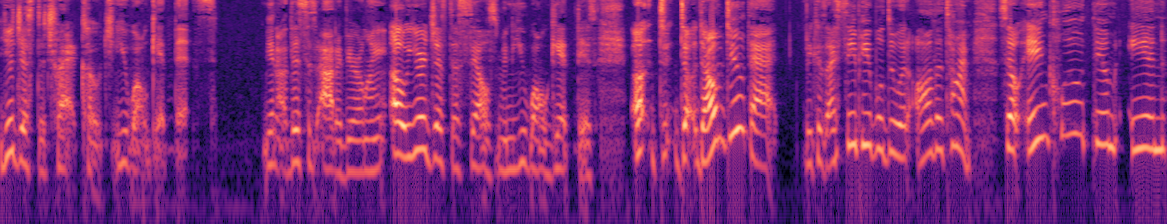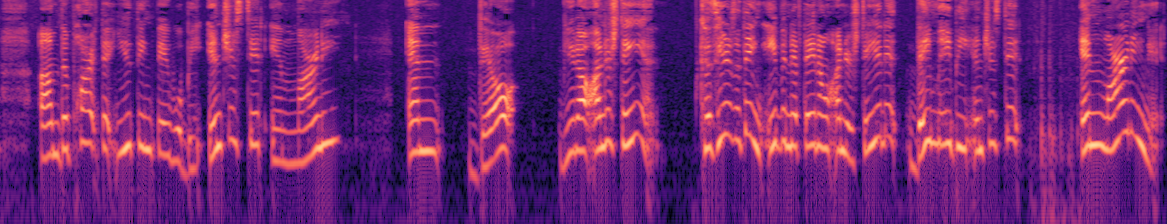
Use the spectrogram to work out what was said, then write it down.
you're just a track coach. You won't get this you know, this is out of your lane. Oh, you're just a salesman. You won't get this. Uh, d- d- don't do that because I see people do it all the time. So include them in um, the part that you think they will be interested in learning and they'll, you know, understand. Because here's the thing even if they don't understand it, they may be interested in learning it.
